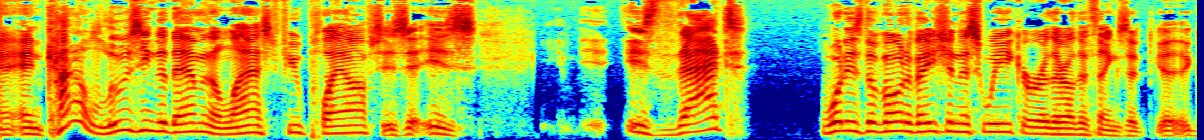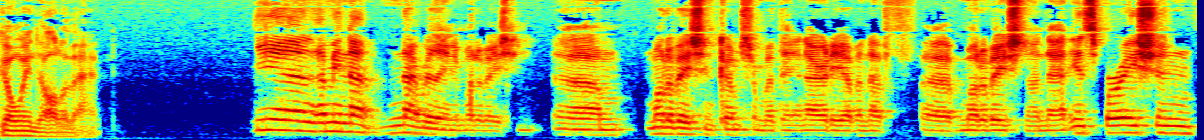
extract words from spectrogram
and, and kind of losing to them in the last few playoffs is is is that what is the motivation this week or are there other things that uh, go into all of that? Yeah, I mean, not not really any motivation. Um, motivation comes from within. I already have enough uh, motivation on that. Inspiration,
